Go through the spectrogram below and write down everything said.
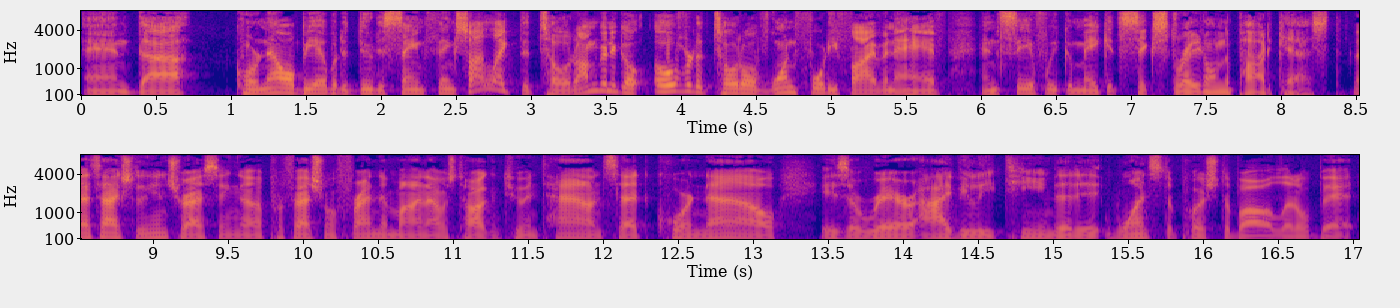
And, uh, Cornell will be able to do the same thing. So I like the total. I'm going to go over the total of 145 and a half and see if we can make it six straight on the podcast. That's actually interesting. A professional friend of mine I was talking to in town said Cornell is a rare Ivy League team that it wants to push the ball a little bit.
